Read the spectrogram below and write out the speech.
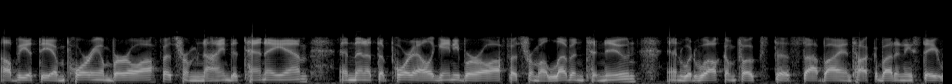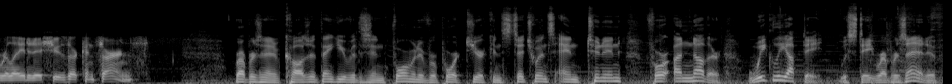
I'll be at the Emporium Borough office from 9 to 10 a.m. and then at the Port Allegany Borough office from 11 to noon. And would welcome folks to stop by and talk about any state-related issues or concerns. Representative Causer, thank you for this informative report to your constituents and tune in for another weekly update with State Representative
